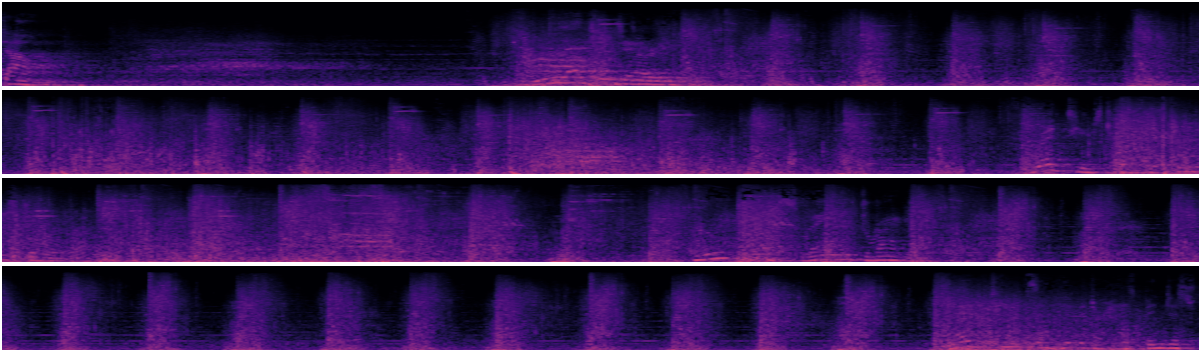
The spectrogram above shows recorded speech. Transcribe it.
Down. Legendary. Red Team's has been. Blue slain dragon.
